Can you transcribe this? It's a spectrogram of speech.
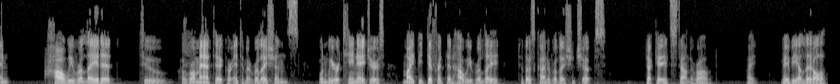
and how we related to romantic or intimate relations when we were teenagers might be different than how we relate to those kind of relationships decades down the road, right? Maybe a little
